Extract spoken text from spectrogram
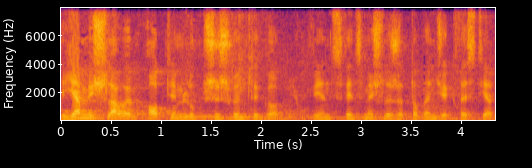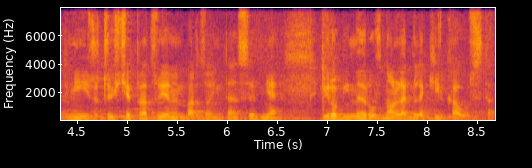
Ja myślałem o tym lub przyszłym tygodniu, więc, więc myślę, że to będzie kwestia dni. Rzeczywiście pracujemy bardzo intensywnie i robimy równolegle kilka ustaw.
